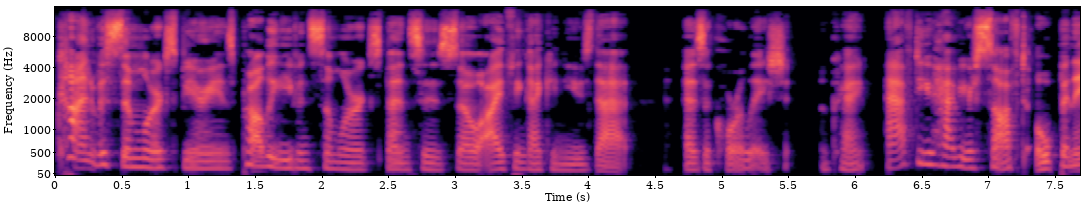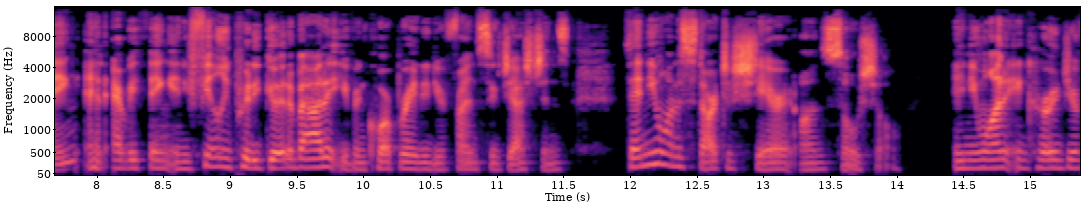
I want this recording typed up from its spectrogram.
kind of a similar experience, probably even similar expenses. So I think I can use that as a correlation. Okay. After you have your soft opening and everything and you're feeling pretty good about it, you've incorporated your friend's suggestions, then you want to start to share it on social and you want to encourage your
